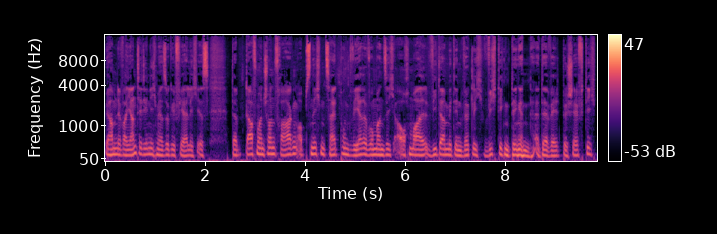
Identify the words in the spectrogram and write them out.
Wir haben eine Variante, die nicht mehr so gefährlich ist. Da darf man schon fragen, ob es nicht ein Zeitpunkt wäre, wo man sich auch mal wieder mit den wirklich wichtigen Dingen der Welt beschäftigt.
